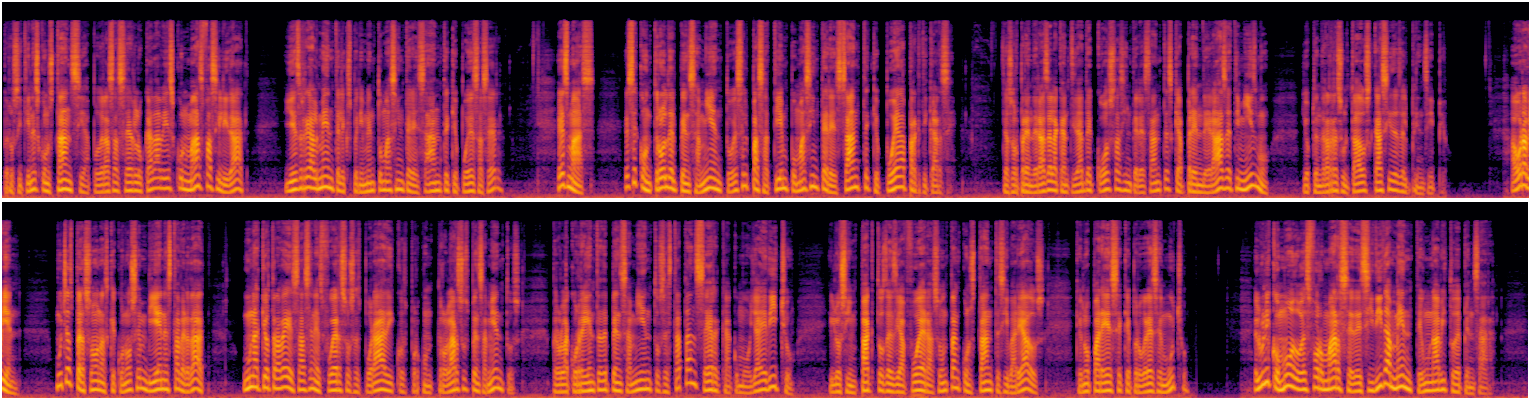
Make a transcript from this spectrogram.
pero si tienes constancia podrás hacerlo cada vez con más facilidad, y es realmente el experimento más interesante que puedes hacer. Es más, ese control del pensamiento es el pasatiempo más interesante que pueda practicarse. Te sorprenderás de la cantidad de cosas interesantes que aprenderás de ti mismo, y obtendrás resultados casi desde el principio. Ahora bien, muchas personas que conocen bien esta verdad, una que otra vez hacen esfuerzos esporádicos por controlar sus pensamientos, pero la corriente de pensamientos está tan cerca, como ya he dicho, y los impactos desde afuera son tan constantes y variados, que no parece que progresen mucho. El único modo es formarse decididamente un hábito de pensar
